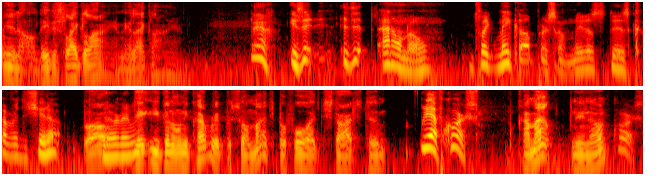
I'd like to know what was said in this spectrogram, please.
you know they just like lying. They like lying. Yeah. Is it? Is it? I don't know. It's like makeup or something. They just they just cover the shit up. Well, you know what I mean? they- you can only cover it for so much before it starts to yeah, of course, come out, you know. of course.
